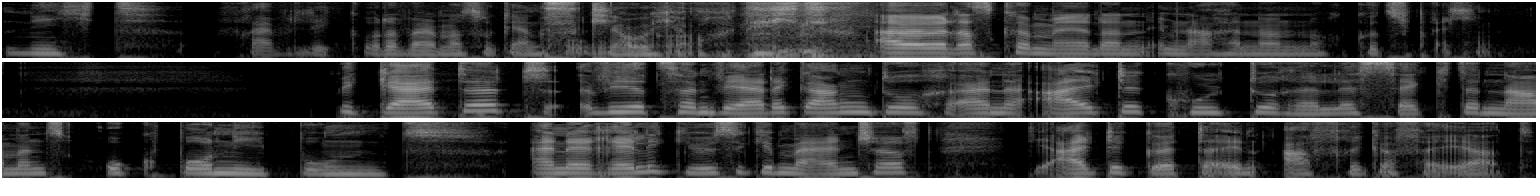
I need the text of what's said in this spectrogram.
nicht freiwillig oder weil man so gern Das glaube ich auch nicht. Aber über das können wir ja dann im Nachhinein noch kurz sprechen. Begleitet wird sein Werdegang durch eine alte kulturelle Sekte namens Okboni-Bund eine religiöse Gemeinschaft, die alte Götter in Afrika verehrt,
